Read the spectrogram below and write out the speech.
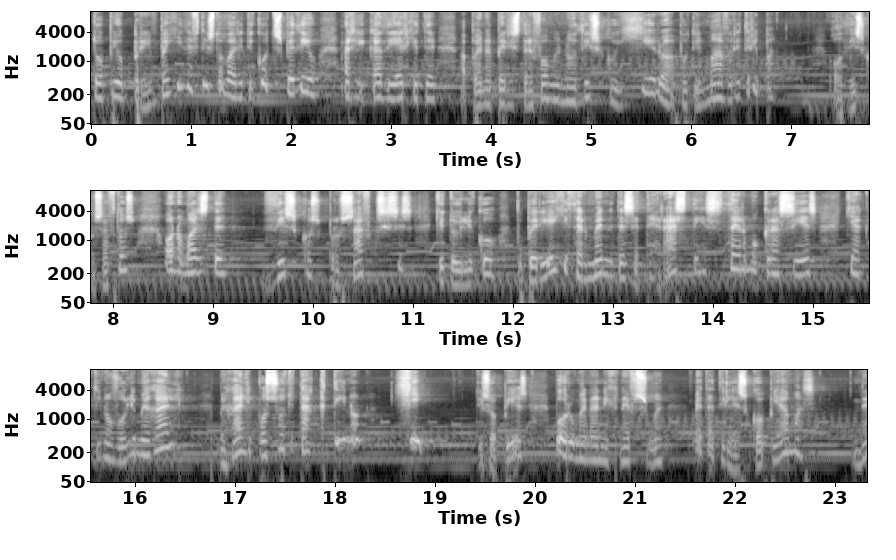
το οποίο πριν παγιδευτεί στο βαρυτικό της πεδίο αρχικά διέρχεται από ένα περιστρεφόμενο δίσκο γύρω από την μαύρη τρύπα. Ο δίσκος αυτός ονομάζεται δίσκος προσάυξησης και το υλικό που περιέχει θερμαίνεται σε τεράστιες θερμοκρασίες και ακτινοβολή μεγάλη, μεγάλη ποσότητα ακτίνων χ, τις οποίες μπορούμε να ανοιχνεύσουμε με τα τηλεσκόπια μας. Ναι,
